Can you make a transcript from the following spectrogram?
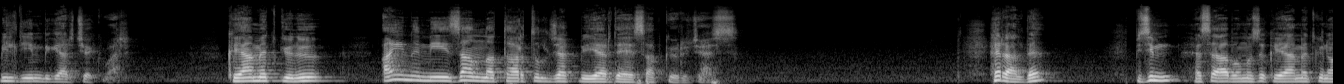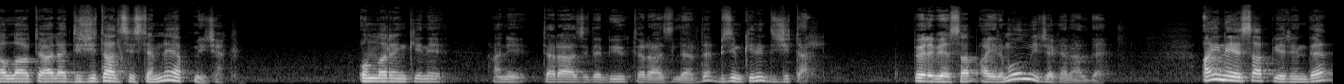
bildiğim bir gerçek var. Kıyamet günü aynı mizanla tartılacak bir yerde hesap göreceğiz. Herhalde bizim hesabımızı kıyamet günü Allahu Teala dijital sistemle yapmayacak. Onlarınkini hani terazide, büyük terazilerde bizimkini dijital. Böyle bir hesap ayrımı olmayacak herhalde. Aynı hesap yerinde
